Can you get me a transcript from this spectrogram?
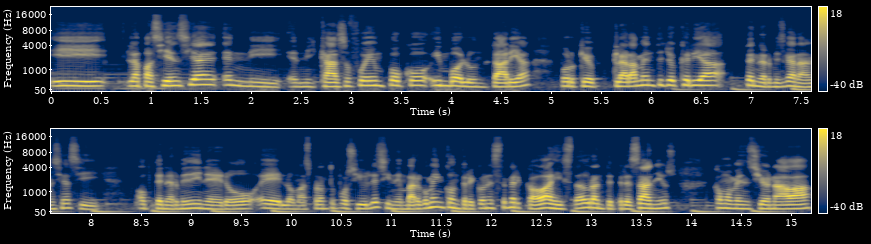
Y la paciencia en mi, en mi caso fue un poco involuntaria porque claramente yo quería tener mis ganancias y obtener mi dinero eh, lo más pronto posible. Sin embargo, me encontré con este mercado bajista durante tres años. Como mencionaba,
